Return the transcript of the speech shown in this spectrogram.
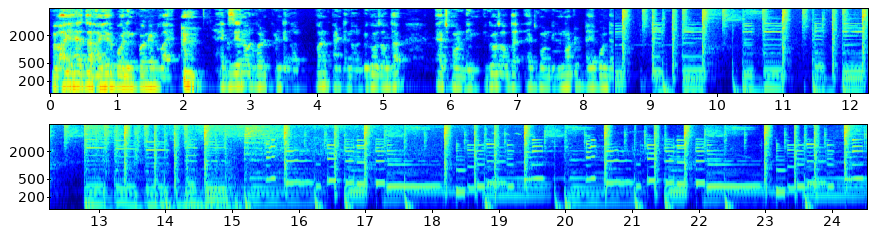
Why has the higher boiling point and why? Hexane or one pentanol? One pentanol because of the H bonding. Because of the H bonding, not a dipole.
